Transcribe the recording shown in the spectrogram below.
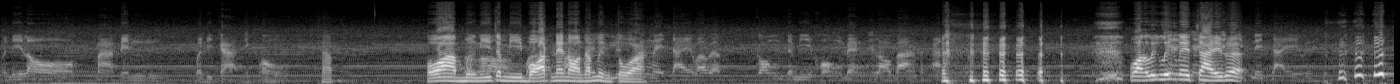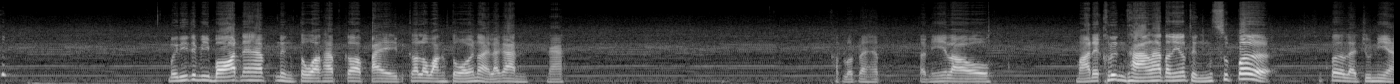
วันนี้เรามาเป็นบริการดให้กล้องครับ เพราะว่าเมืองนี้จะมีบอสแน่นอนทั้งหนึ่งตัว ข้างในใจ บ่งให้เราบ้างสักอันหวังลึกๆในใจด้วยคิในใจเว้ยเมืองนี้จะมีบอสนะครับหนึ่งตัวครับ ก็ไปก็ระวังตัวไว้หน่อยแล้วกันนะ ขับรถไปครับ ตอนนี้เรามาได้ครึ่งทางแล้วฮะตอนนี้เราถึงซูเปอร์ซูเปอร์แหละจูเนีย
